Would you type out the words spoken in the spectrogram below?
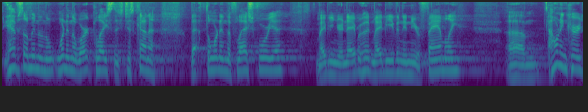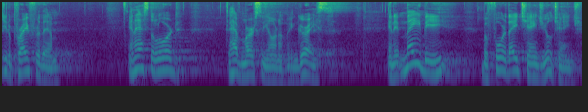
You have someone in the, one in the workplace that's just kind of that thorn in the flesh for you, maybe in your neighborhood, maybe even in your family. Um, I want to encourage you to pray for them and ask the Lord to have mercy on them and grace. And it may be before they change, you'll change.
